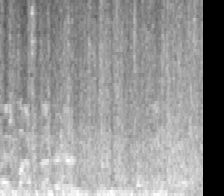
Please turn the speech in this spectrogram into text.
Nice clap of thunder here a couple minutes ago.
